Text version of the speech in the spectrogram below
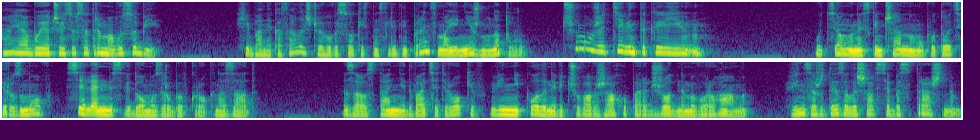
а я, боячись, усе тримав у собі. Хіба не казали, що його високість наслідний принц має ніжну натуру? Чому в житті він такий. У цьому нескінченному потоці розмов сілянь несвідомо зробив крок назад. За останні 20 років він ніколи не відчував жаху перед жодними ворогами. Він завжди залишався безстрашним,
